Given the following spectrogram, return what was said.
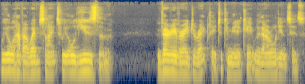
we all have our websites, we all use them very, very directly to communicate with our audiences.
